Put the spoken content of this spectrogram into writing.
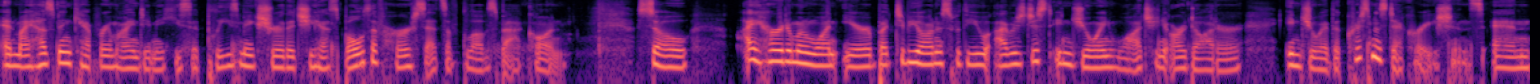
And my husband kept reminding me, he said, please make sure that she has both of her sets of gloves back on. So I heard him in one ear, but to be honest with you, I was just enjoying watching our daughter enjoy the Christmas decorations and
